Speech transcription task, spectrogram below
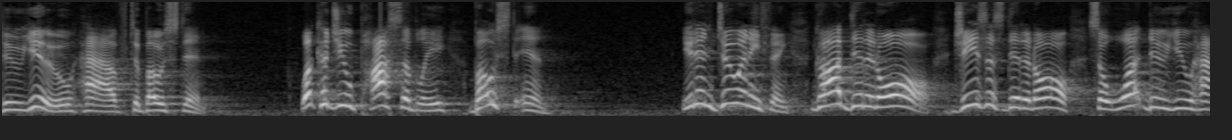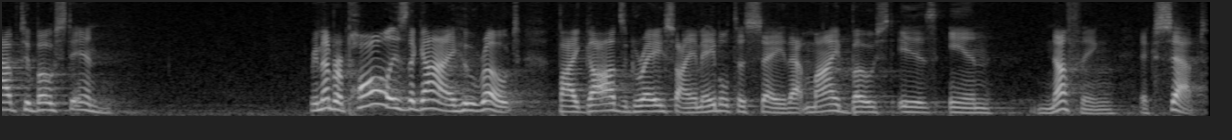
do you have to boast in? What could you possibly boast in? You didn't do anything. God did it all. Jesus did it all. So, what do you have to boast in? Remember, Paul is the guy who wrote, By God's grace, I am able to say that my boast is in nothing except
